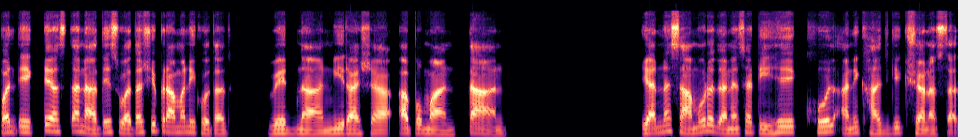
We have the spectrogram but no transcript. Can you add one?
पण एकटे असताना ते स्वतःशी प्रामाणिक होतात. वेदना निराशा अपमान ताण यांना सामोरं जाण्यासाठी हे एक खोल आणि खाजगी क्षण असतात.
